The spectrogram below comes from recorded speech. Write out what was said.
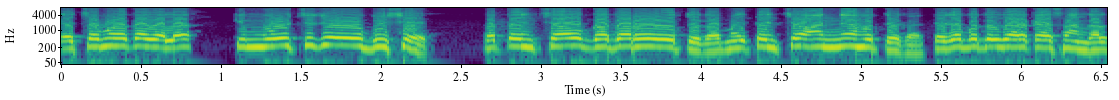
याच्यामुळे काय झालं की मूळचे जे ओबीसी आहेत तर त्यांच्यावर गदार होते का? म्हणजे त्यांच्यावर अन्याय होते का? त्याच्याबद्दल जरा काय सांगाल?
